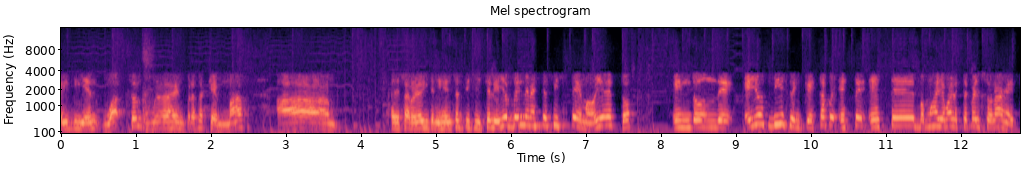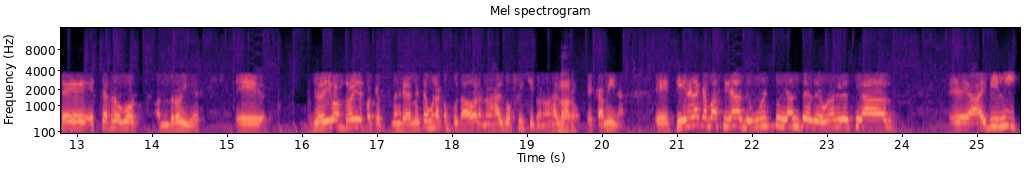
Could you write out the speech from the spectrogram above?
IBM Watson, es una de las empresas que más ha, ha desarrollado inteligencia artificial. Y ellos venden este sistema, oye esto, en donde ellos dicen que esta, este, este, vamos a llamarle este personaje, este, este robot, androide, eh, yo le digo androide porque realmente es una computadora, no es algo físico, no es algo Claro. que camina. Eh, tiene la capacidad de un estudiante de una universidad eh, Ivy League,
